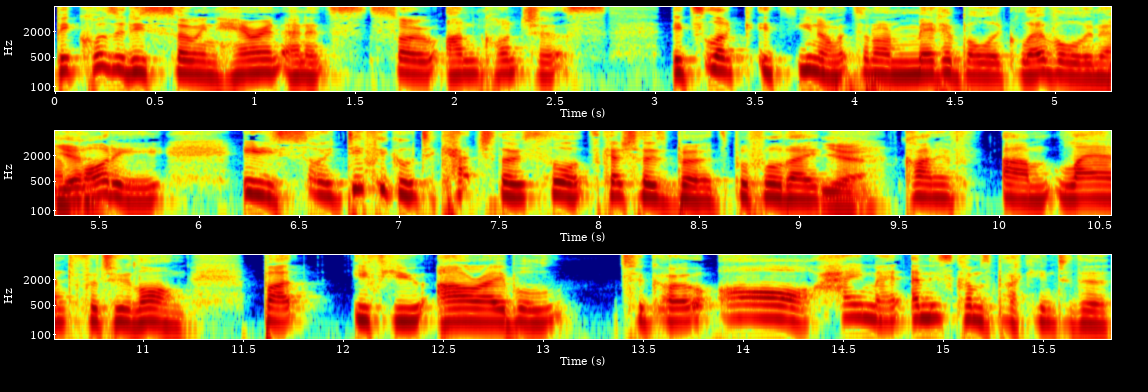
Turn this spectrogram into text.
because it is so inherent and it's so unconscious, it's like it's you know it's on a metabolic level in our Yeah. body. It is so difficult to catch those thoughts, catch those birds before they Yeah. kind of um, land for too long. But if you are able to go, oh, hey, mate, and this comes back into the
